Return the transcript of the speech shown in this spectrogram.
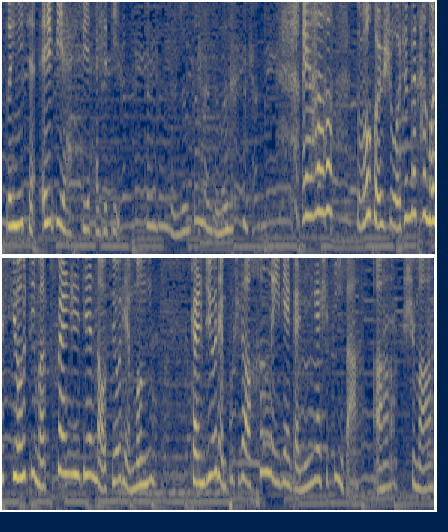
所以你选 A、B、C 还是 D？噔噔噔噔噔噔噔噔，哎呀，怎么回事？我真的看过《西游记》吗？突然之间脑子有点懵，感觉有点不知道，哼了一遍，感觉应该是 D 吧？啊，是吗？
